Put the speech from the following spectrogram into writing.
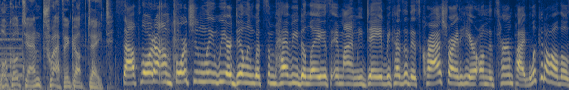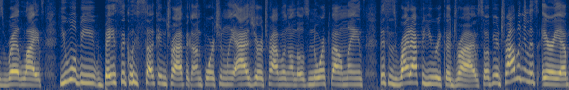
Local 10 traffic update. South Florida, unfortunately, we are dealing with some heavy delays in Miami-Dade because of this crash right here on the turnpike. Look at all those red lights. You will be basically stuck in traffic, unfortunately, as you're traveling on those northbound lanes. This is right after Eureka Drive. So if you're traveling in this area,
